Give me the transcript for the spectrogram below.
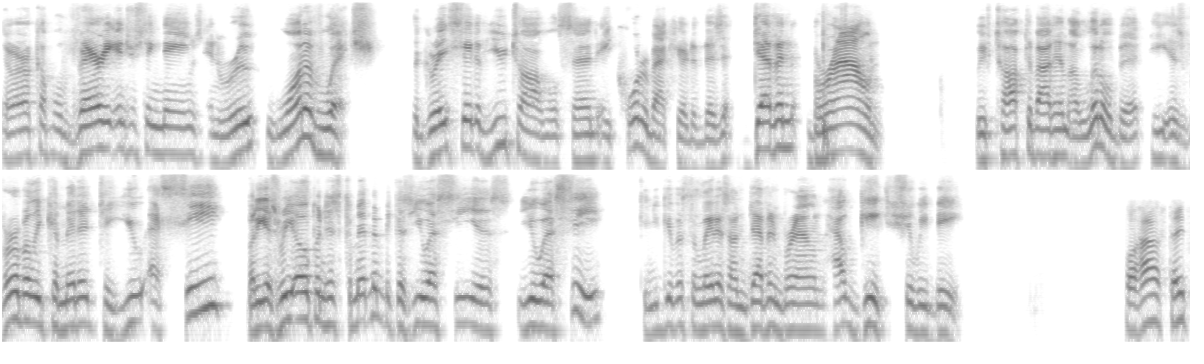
There are a couple very interesting names en route, one of which the great state of Utah will send a quarterback here to visit, Devin Brown. We've talked about him a little bit. He is verbally committed to USC, but he has reopened his commitment because USC is USC. Can you give us the latest on Devin Brown? How geeked should we be? Well, Ohio State's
